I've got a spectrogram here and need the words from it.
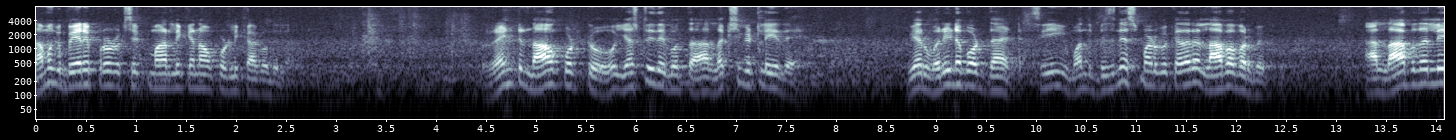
ನಮಗೆ ಬೇರೆ ಪ್ರಾಡಕ್ಟ್ಸ್ ಇಟ್ಟು ಮಾರಲಿಕ್ಕೆ ನಾವು ಕೊಡಲಿಕ್ಕೆ ಆಗೋದಿಲ್ಲ. ರೆಂಟ್ ನಾವು ಕೊಟ್ಟು ಎಷ್ಟಿದೆ ಗೊತ್ತಾ? ಲಕ್ಷಗಟ್ಟಲೆ ಇದೆ. We are worried about that see ಒಂದು ಬಿಸ್ನೆಸ್ ಮಾಡಬೇಕಾದ್ರೆ ಲಾಭ ಬರಬೇಕು. ಆ ಲಾಭದಲ್ಲಿ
